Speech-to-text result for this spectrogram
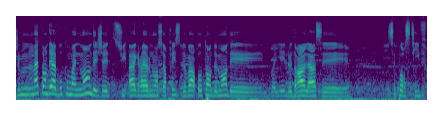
Je m'attendais à beaucoup moins de monde et je suis agréablement surprise de voir autant de monde. Et vous voyez, le drap là, c'est pour Steve.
